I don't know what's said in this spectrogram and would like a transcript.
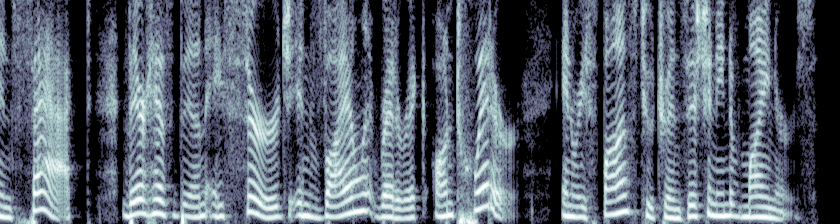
in fact, there has been a surge in violent rhetoric on Twitter in response to transitioning of minors.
